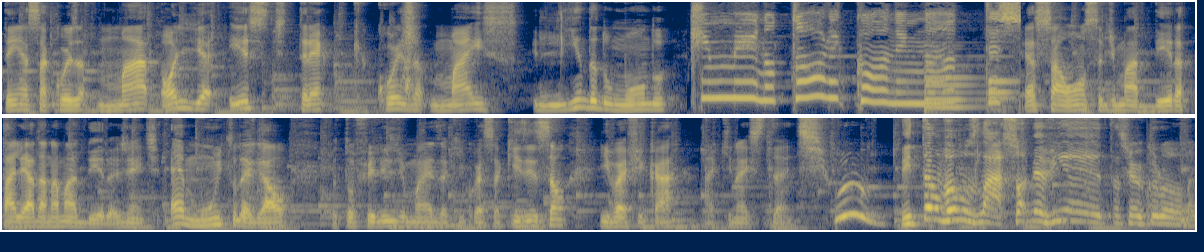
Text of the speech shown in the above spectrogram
tem essa coisa mar... Olha este treco, que coisa mais linda do mundo. Essa onça de madeira talhada na madeira, gente. É muito legal. Eu tô feliz demais aqui com essa aquisição e vai ficar aqui na estante. Uh! Então vamos lá, sobe a vinheta, senhor Corona.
